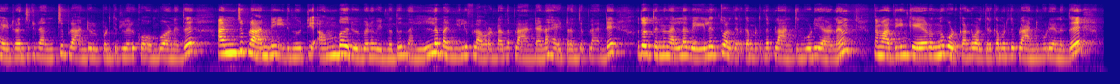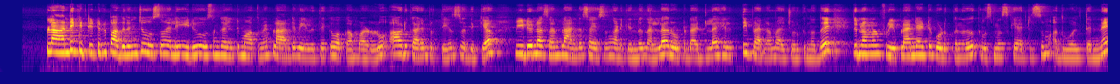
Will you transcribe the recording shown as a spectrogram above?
ഹൈഡ്രഞ്ചിന്റെ ഒരു അഞ്ച് പ്ലാന്റ് ഉൾപ്പെടുത്തിയിട്ടുള്ള ഒരു കോംബോ ആണിത്. അഞ്ച് പ്ലാന്റിന് ഇരുന്നൂറ്റി അമ്പത് രൂപയാണ് വരുന്നത്. നല്ല ഭംഗിയിൽ ഫ്ലവർ ഉണ്ടാകുന്ന പ്ലാന്റാണ് ഹൈഡ്രഞ്ച് പ്ലാന്റ് അതുപോലെ തന്നെ നല്ല വെയിലത്ത് വളർത്തിയെടുക്കാൻ പറ്റുന്ന പ്ലാന്റും കൂടിയാണ്. നമ്മൾ അധികം കെയർ ഒന്നും കൊടുക്കാണ്ട് വളർത്തിയെടുക്കാൻ പറ്റുന്ന പ്ലാന്റും കൂടിയാണിത്. പ്ലാന്റ് കിട്ടിയിട്ട് ഒരു പതിനഞ്ച് ദിവസം അല്ലെങ്കിൽ ഇരുപത് ദിവസം കഴിഞ്ഞിട്ട് മാത്രമേ പ്ലാന്റ് വെയിലത്തേക്ക് വെക്കാൻ പാടുള്ളൂ. ആ ഒരു കാര്യം പ്രത്യേകം ശ്രദ്ധിക്കുക. വീഡിയോന്റെ അവസാനം പ്ലാന്റ് സൈസും കാണിക്കുന്നുണ്ട്. നല്ല റൂട്ടഡ് ആയിട്ടുള്ള ഹെൽത്തി പ്ലാന്റ് നമ്മൾ അയച്ചു കൊടുക്കുന്നത്. ഇത് നമ്മൾ ഫ്രീ പ്ലാന്റ് ആയിട്ട് കൊടുക്കുന്നത് ക്രിസ്മസ് കാറ്റസും അതുപോലെ തന്നെ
